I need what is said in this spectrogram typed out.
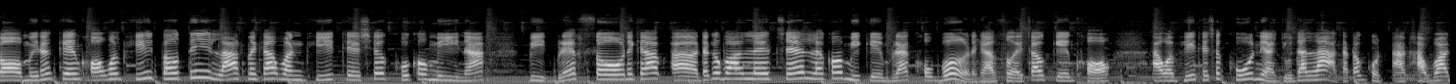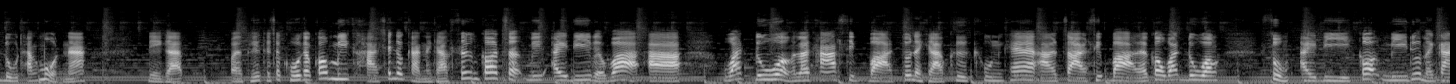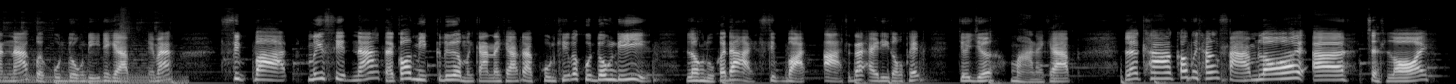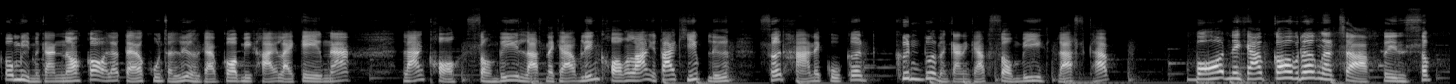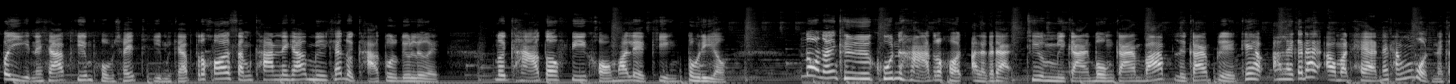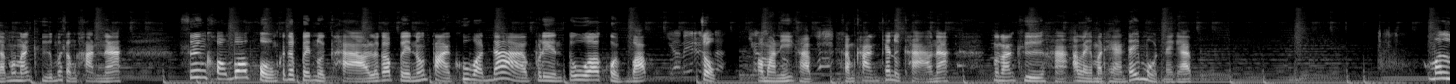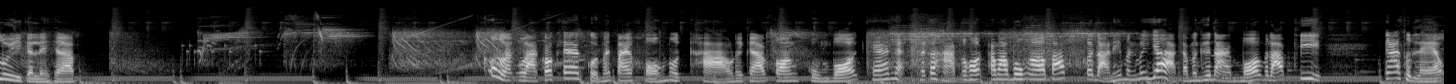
ก็มีทั้งเกมของ One Piece Bounty Last นะครับ One Piece Treasure Cruise ก็มีนะ Beat Brave Soul นะครับอ่า Dragon Ball Legend แล้วก็มีเกม Black Clover นะครับ ส่วนไอ้เจ้าเกมของอาวันพีเทชอร์คูเนี่ย อยู่ด้านล่างครับต้องกดอาคำว่าดูทั้งหมดนะ นี่ครับ วันพีเทชคูดครับก็มีขายเช่นเดียวกันนะครับ ซึ่งก็จะมี ID แบบว่าอ่าวัดดวงราคา 10 บาทด้วยนะครับ คือคุณแค่อาจ่าย 10 บาท แล้วก็วัดดวงสุ่ม ID ก็มีด้วยเหมือนกันนะเผื่อคุณดวงดีนะครับเห็นไหม10บาทมีสิทธิ์นะ แต่ก็มีเกลือเหมือนกันนะครับแต่คุณคิดว่าคุณดวงดี ลองดูก็ได้ 10 บาท อาจจะได้ ID ทองเพชรเยอะๆมานะครับ ราคาก็มีทั้ง 300อ่า700 ก็มีเหมือนกันเนาะก็แล้วแต่ว่าคุณจะเลือกครับก็มีขายหลายเกมนะ ร้านของ Zombie Lust นะครับลิงก์ของร้านอยู่ใต้คลิป หรือเซิร์ชหาใน Google ขึ้นด้วยเหมือนกันครับ Zombie Lust ครับบอสนะครับก็เริ่มมาจากเป็นสปีดนะครับ ทีมผมใช้ทีมครับตัวละครสำคัญนะครับ มีแค่หนวดขาวตัวเดียวเลยหนวดขาวตัวฟรีของพาเลตคิงตัวเดียว นอกนั้นคือคุณหาตัวละครอะไรก็ได้ ที่มีการบงการบัฟหรือการเปลี่ยนแก้วอะไรก็ได้เอามาแทนได้ทั้งหมดนะครับนอกนั้นคือไม่สำคัญนะ ซึ่งของบอผมก็จะเป็นหนวดขาวแล้วก็เป็นน้องต่ายคู่วันด้าเปลี่ยนตัวกดบัฟจบประมาณนี้ครับสำคัญแค่หนวดขาวนะนอกนั้นคือหาอะไรมาแทนได้หมดนะครับมาลุยกันเลยครับ หลักๆ ก็แค่กดไม่ตายของหนวดขาวนะครับ ตอนกลุ่มบอสแค่เนแหละแล้วก็หาตัวละครเอามาบงเอาปั๊บก็ด่านนี้มันไม่ยากครับมันคือด่านบอสรับที่ง่ายสุดแล้ว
